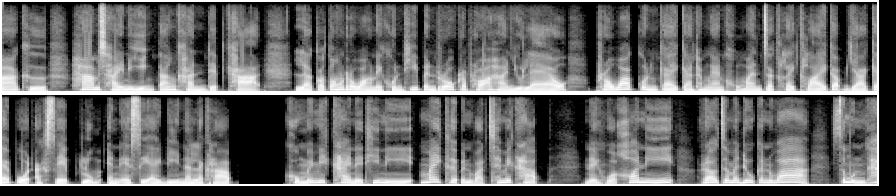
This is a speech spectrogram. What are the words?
มากๆ คือ ห้ามใช้ในหญิงตั้งครรภ์เด็ดขาด แล้วก็ต้องระวังในคนที่เป็นโรคกระเพาะอาหารอยู่แล้ว เพราะว่ากลไกการทำงานของมันจะคล้ายๆ กับยาแก้ปวดอักเสบกลุ่ม NSAID นั่นแหละครับ คงไม่มีใครในที่นี้ไม่เคยเป็นหวัดใช่ไหมครับ ในหัวข้อนี้เราจะมาดูกันว่า สมุนไพร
